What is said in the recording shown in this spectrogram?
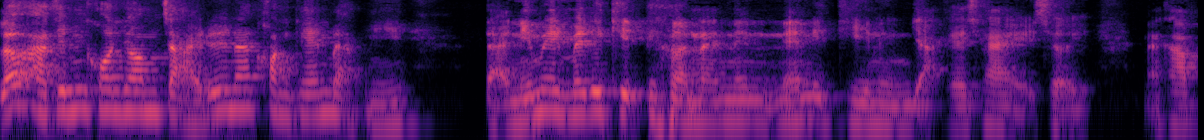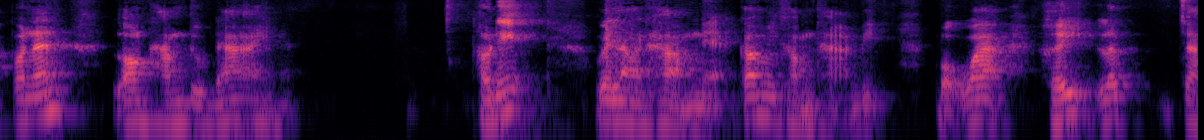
แล้วอาจจะมีคนยอมจ่ายด้วยนะคอนเทนต์แบบนี้ แต่อันนี้ไม่ไม่ได้คิดเงินเน้นอีกทีหนึ่งอยากแชร์เฉยนะครับ เพราะนั้นลองทำดูได้นะคราวนี้เวลาทำเนี่ยก็มีคำถามอีก บอกว่าเฮ้ยแล้วจะ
